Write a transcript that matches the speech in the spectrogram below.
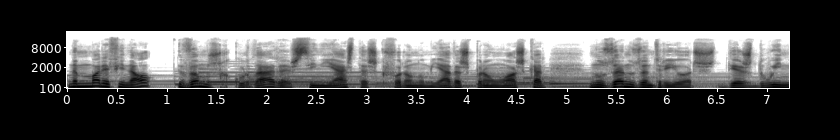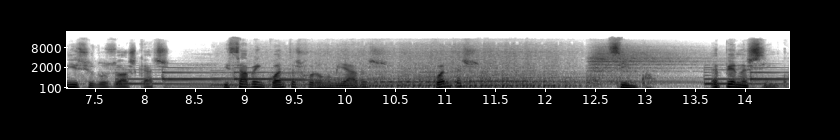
Na memória final, vamos recordar as cineastas que foram nomeadas para um Oscar nos anos anteriores, desde o início dos Oscars. E sabem quantas foram nomeadas? Quantas? Cinco. Apenas cinco.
